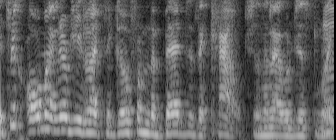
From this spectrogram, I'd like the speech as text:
It took all my energy to like to go from the bed to the couch and then I would just like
